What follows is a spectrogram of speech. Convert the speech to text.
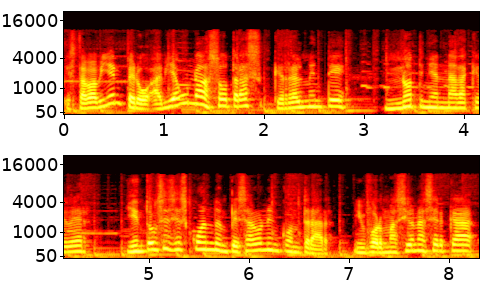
estaba bien, pero había unas otras que realmente no tenían nada que ver. Y entonces es cuando empezaron a encontrar información acerca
